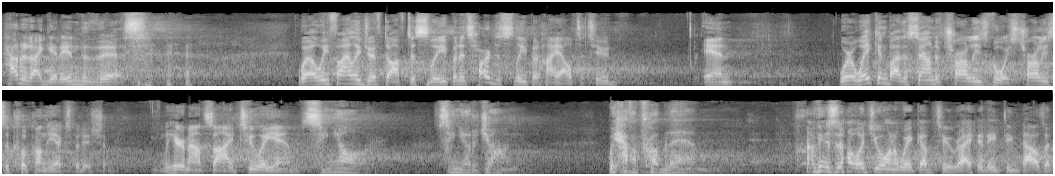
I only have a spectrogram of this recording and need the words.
How did I get into this? Well, we finally drift off to sleep, and it's hard to sleep at high altitude. And we're awakened by the sound of Charlie's voice. Charlie's the cook on the expedition. We hear him outside, 2 a.m. Senor, Senor John, we have a problem. I mean, it's not what you want to wake up to, right? At 18,000.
